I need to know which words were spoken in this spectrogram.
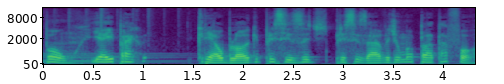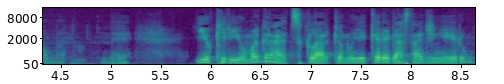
Bom, e aí para criar o blog precisa de, precisava de uma plataforma, né? E eu queria uma grátis. Claro que eu não ia querer gastar dinheiro,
